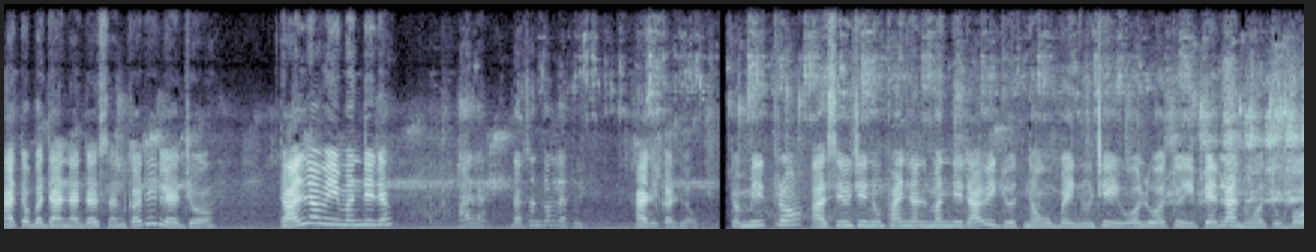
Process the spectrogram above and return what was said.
હા તો બધાના દર્શન કરી લેજો. ચાલ ને હવે એ મંદિરે? હા દર્શન કરી લે તું. હાલ કરી લઉં. તો મિત્રો, આ શિવજીનું ફાઇનલ મંદિર આવી ગયું નવું બન્યું જે ઓલું હતું એ પહેલાંનું હતું બહુ.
